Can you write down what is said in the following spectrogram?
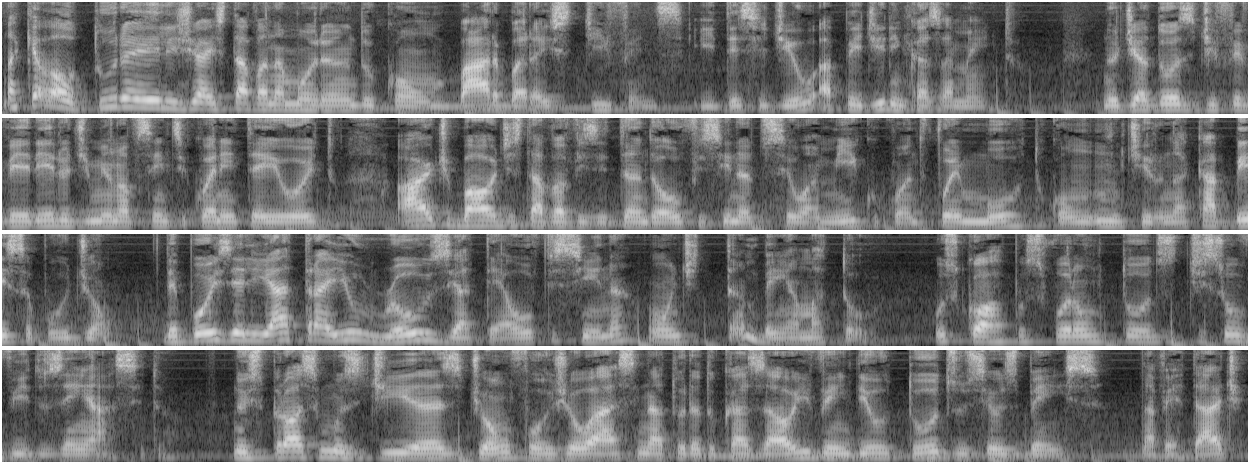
Naquela altura, ele já estava namorando com Barbara Stephens e decidiu a pedir em casamento. No dia 12 de fevereiro de 1948, Archibald estava visitando a oficina do seu amigo quando foi morto com um tiro na cabeça por John. Depois, ele atraiu Rose até a oficina, onde também a matou. Os corpos foram todos dissolvidos em ácido. Nos próximos dias, John forjou a assinatura do casal e vendeu todos os seus bens. Na verdade,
